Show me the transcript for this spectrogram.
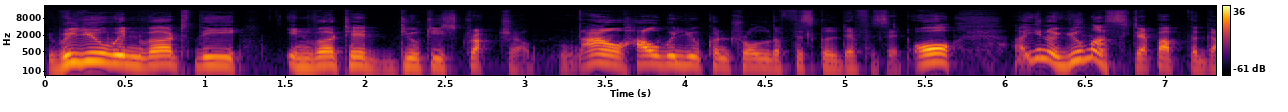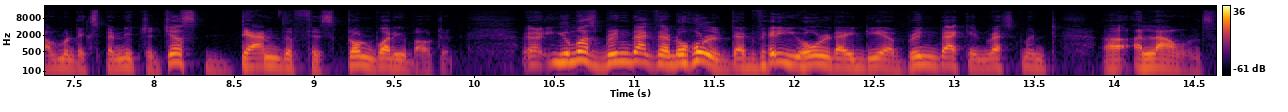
will you invert the inverted duty structure? Now, how will you control the fiscal deficit? Or, uh, you know, you must step up the government expenditure. Just damn the fisc. Don't worry about it. Uh, you must bring back that old, that very old idea, bring back investment uh, allowance.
